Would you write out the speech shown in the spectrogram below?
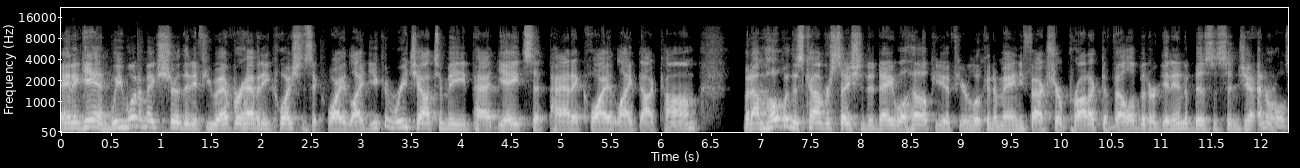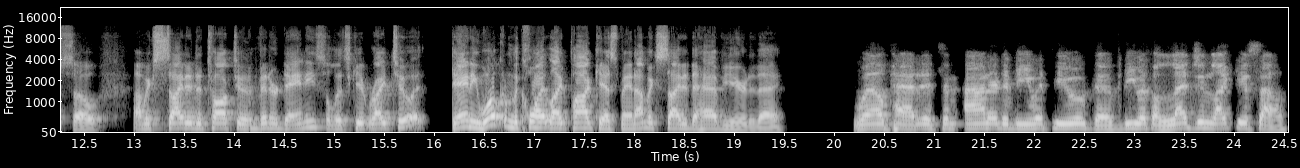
And again, we want to make sure that if you ever have any questions at Quiet Light, you can reach out to me, Pat Yates at pat at quietlight.com. But I'm hoping this conversation today will help you if you're looking to manufacture a product, develop it, or get into business in general. So I'm excited to talk to inventor Danny. So let's get right to it. Danny, welcome to the Quiet Light Podcast, man. I'm excited to have you here today. Well, Pat, it's an honor to be with you, to be with a legend like yourself.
